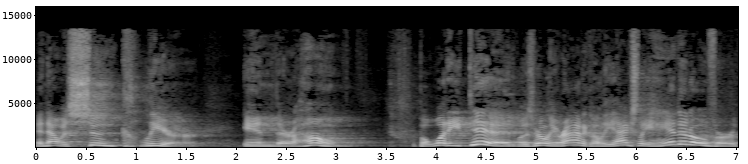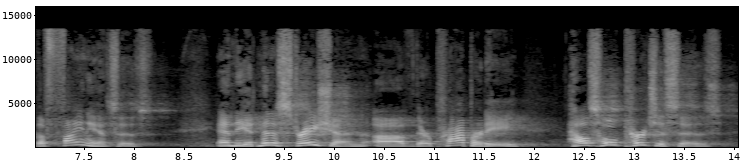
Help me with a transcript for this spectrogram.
And that was soon clear in their home. But what he did was really radical. He actually handed over the finances and the administration of their property, household purchases,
